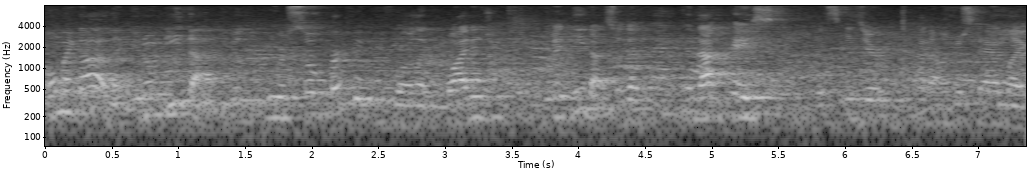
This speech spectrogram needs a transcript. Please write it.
oh my god, like you don't need that. You, you were so perfect before. Like why did you? You didn't need that. So that in that case, it's easier to kind of understand. Like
